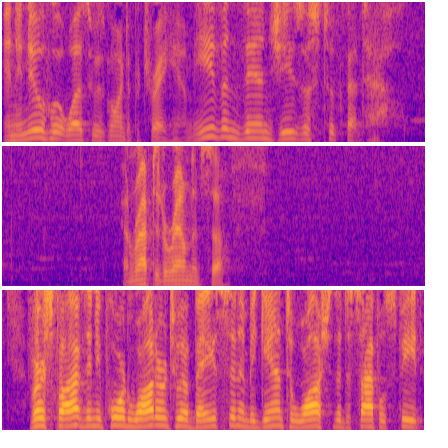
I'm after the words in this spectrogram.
And he knew who it was who was going to betray him. Even then, Jesus took that towel and wrapped it around himself. Verse 5 Then he poured water into a basin and began to wash the disciples' feet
